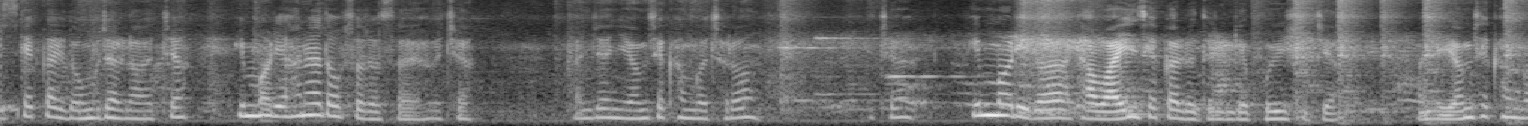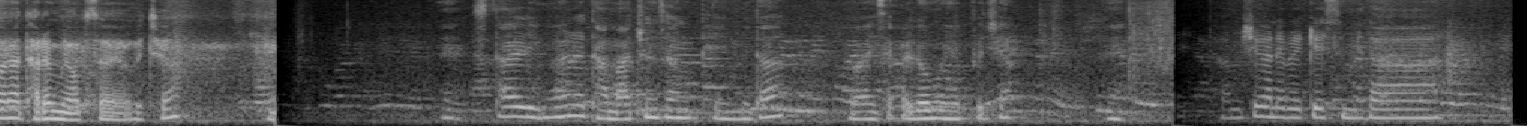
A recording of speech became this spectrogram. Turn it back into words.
색깔 너무 잘 나왔죠? 흰머리 하나도 없어졌어요. 그렇죠? 완전히 염색한 것처럼 그렇죠? 흰머리가 다 와인 색깔로 들은 게 보이시죠? 완전 염색한 거나 다름이 없어요. 그렇죠? 네, 스타일링을 다 맞춘 상태입니다. 와인 색깔 너무 예쁘죠? 네. 다음 시간에 뵙겠습니다.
